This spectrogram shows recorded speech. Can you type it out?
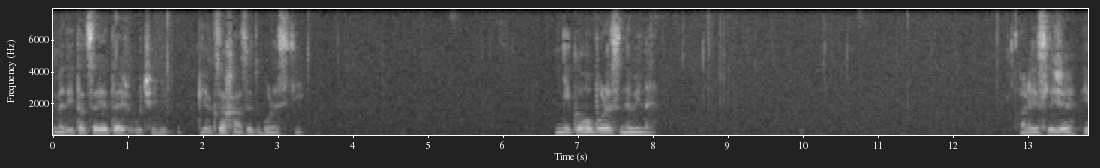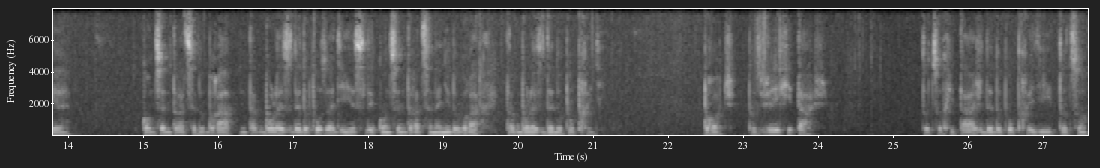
Meditace je též učení, jak zacházet s bolestí. Nikoho bolest nemine. Ale jestliže je koncentrace dobrá, tak bolest jde do pozadí. Jestli koncentrace není dobrá, tak bolest jde do popředí. Proč? Protože ji chytáš. To, co chytáš, jde do popředí. To, co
